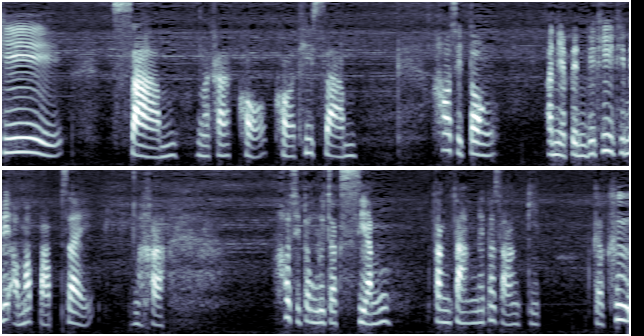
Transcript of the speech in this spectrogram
ที่สามนะคะขอขอที่สามเฮาสิต้องอันเนี้ยเป็นวิธีที่ไม่เอามาปรับใส่นะคะเฮาสิต้องรู้จักเสียงต่างๆ ในภาษาอังกฤษก็คือ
